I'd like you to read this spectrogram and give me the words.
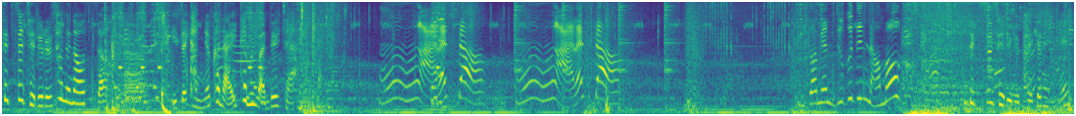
특수 재료를 손에 넣었어. 이제 강력한 아이템을 만들자. 응, 알았어. 응, 알았어. 이거면 누구든 넘어오고 특수 재료를 발견했네.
